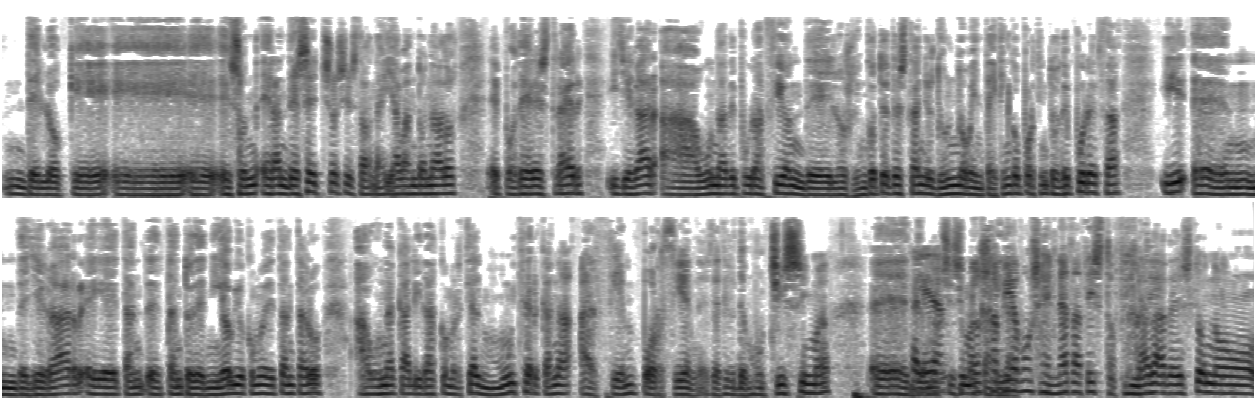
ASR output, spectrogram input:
de lo que eh, eh, son eran desechos y estaban ahí abandonados, eh, poder extraer y llegar a una depuración de los lingotes de estaños de un 95% de pureza y de llegar tanto de niobio como de tántalo a una calidad comercial muy cercana al 100%, es decir, de muchísima, de muchísima no sabíamos en nada de esto, Nada de esto no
